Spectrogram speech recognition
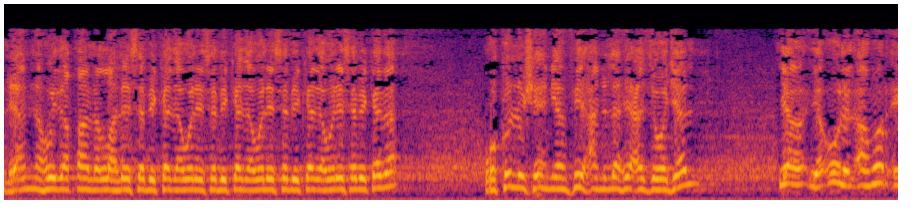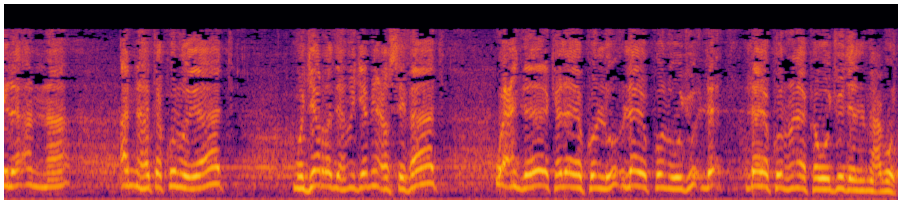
لأنه إذا قال الله ليس بكذا وليس بكذا وليس بكذا وليس بكذا وكل شيء ينفيه عن الله عز وجل يؤول الأمر إلى أن أنها تكون ذات مجردة من جميع الصفات وعند ذلك لا يكون لا يكون وجود لا, لا يكون هناك وجود للمعبود.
